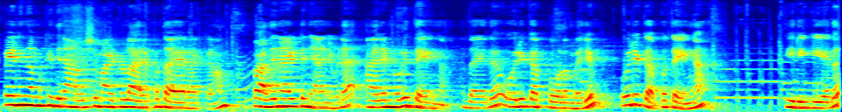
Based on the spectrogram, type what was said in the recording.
അപ്പോൾ ഇനി നമുക്ക് ഇതിനാവശ്യമായിട്ടുള്ള അരപ്പ് തയ്യാറാക്കണം. അപ്പോൾ അതിനായിട്ട് ഞാനിവിടെ അരമുറി തേങ്ങ അതായത് ഒരു കപ്പോളം വരും ഒരു കപ്പ് തേങ്ങ തിരികിയത്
